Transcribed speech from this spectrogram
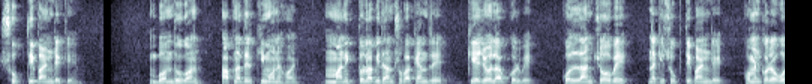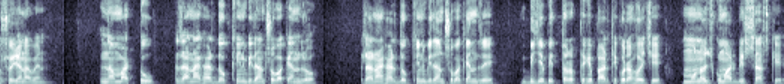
সুপ্তি পাণ্ডেকে। বন্ধুগণ, আপনাদের কি মনে হয়, মানিকতলা বিধানসভা কেন্দ্রে কে জয়লাভ করবে? কল্যাণ চৌবে নাকি সুপ্তি পাণ্ডে? কমেন্ট করে অবশ্যই জানাবেন। নাম্বার টু, রানাঘাট দক্ষিণ বিধানসভা কেন্দ্র। রানাঘাট দক্ষিণ বিধানসভা কেন্দ্রে বিজেপির তরফ থেকে প্রার্থী করা হয়েছে মনোজ কুমার বিশ্বাসকে।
